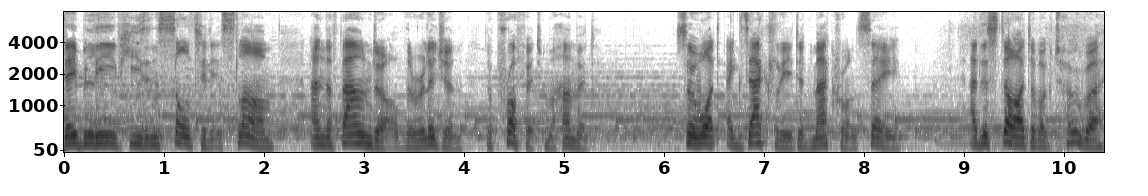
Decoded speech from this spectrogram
They believe he's insulted Islam and the founder of the religion, the Prophet Muhammad. So, what exactly did Macron say? At the start of October,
